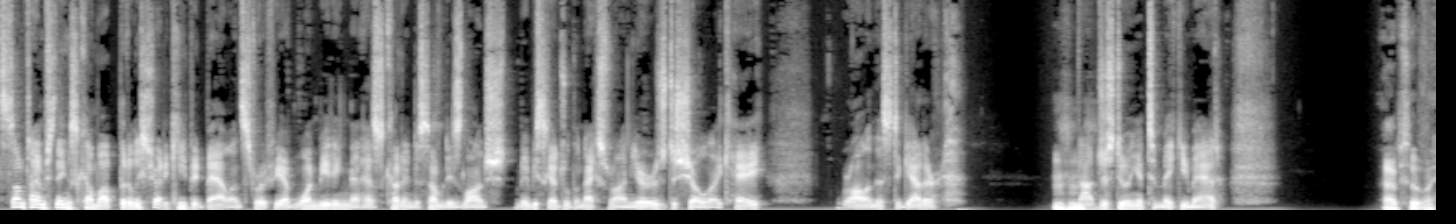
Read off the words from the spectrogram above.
sometimes things come up, but at least try to keep it balanced. Where if you have one meeting that has cut into somebody's lunch, maybe schedule the next one on yours to show, like, hey, we're all in this together, Mhm. not just doing it to make you mad. Absolutely.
